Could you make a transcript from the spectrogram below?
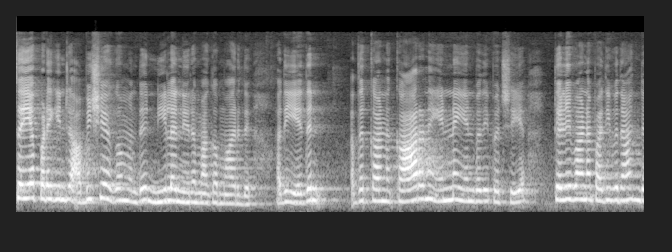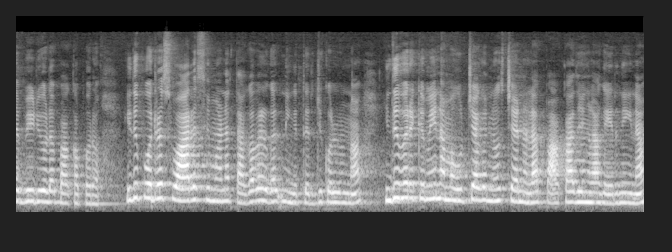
செய்யப்படுகின்ற அபிஷேகம் வந்து நீல நிறமாக மாறுது. அது எதன் அதற்கான காரணம் என்ன என்பதை பற்றிய தெளிவான பதிவு தான் இந்த வீடியோவில் பார்க்க போகிறோம் இது போன்ற சுவாரஸ்யமான தகவல்கள் நீங்கள் தெரிஞ்சுக்கொள்ளணும்னா இது வரைக்குமே நம்ம உற்சாக நியூஸ் சேனலை பார்க்காதவங்களாக இருந்தீங்கன்னா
